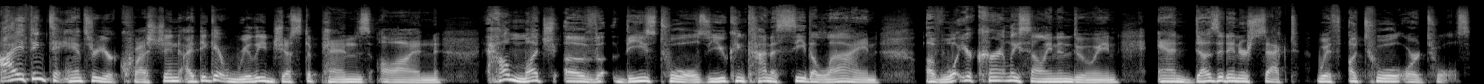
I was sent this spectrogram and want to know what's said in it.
I think to answer your question, I think it really just depends on how much of these tools you can kind of see the line of what you're currently selling and doing and does it intersect with a tool or tools.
